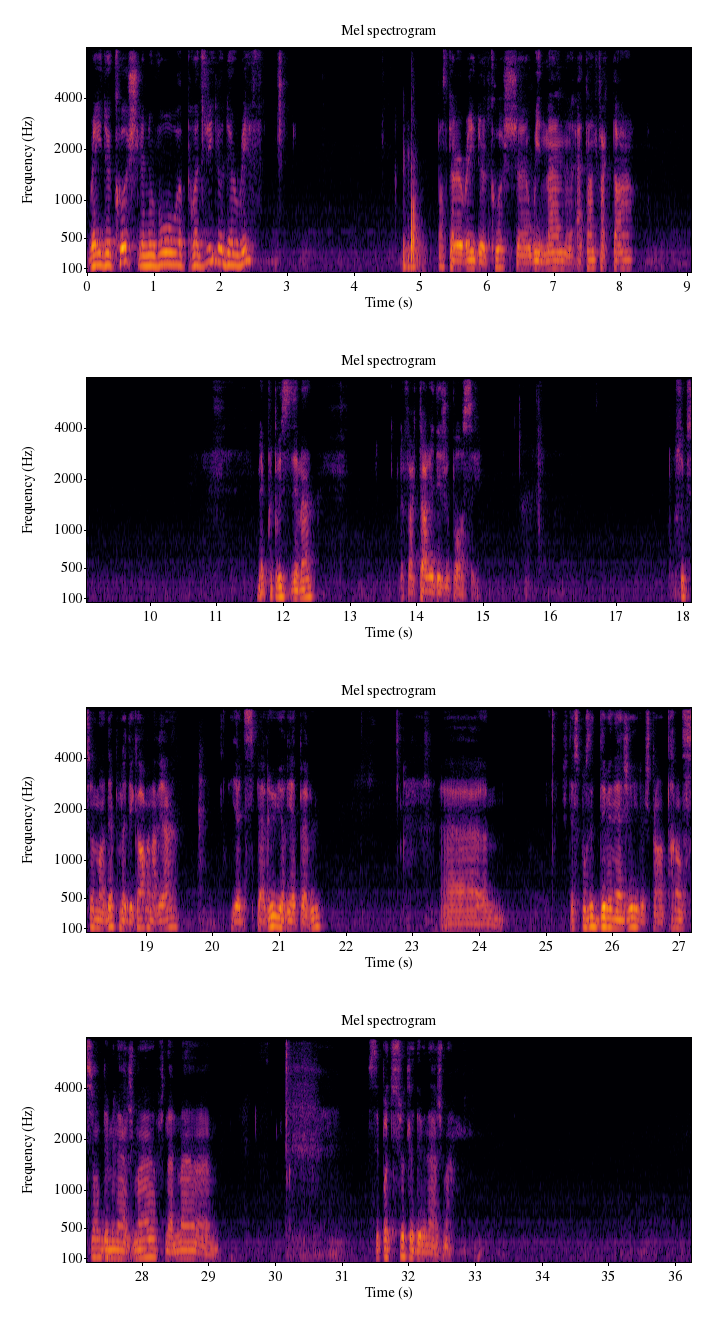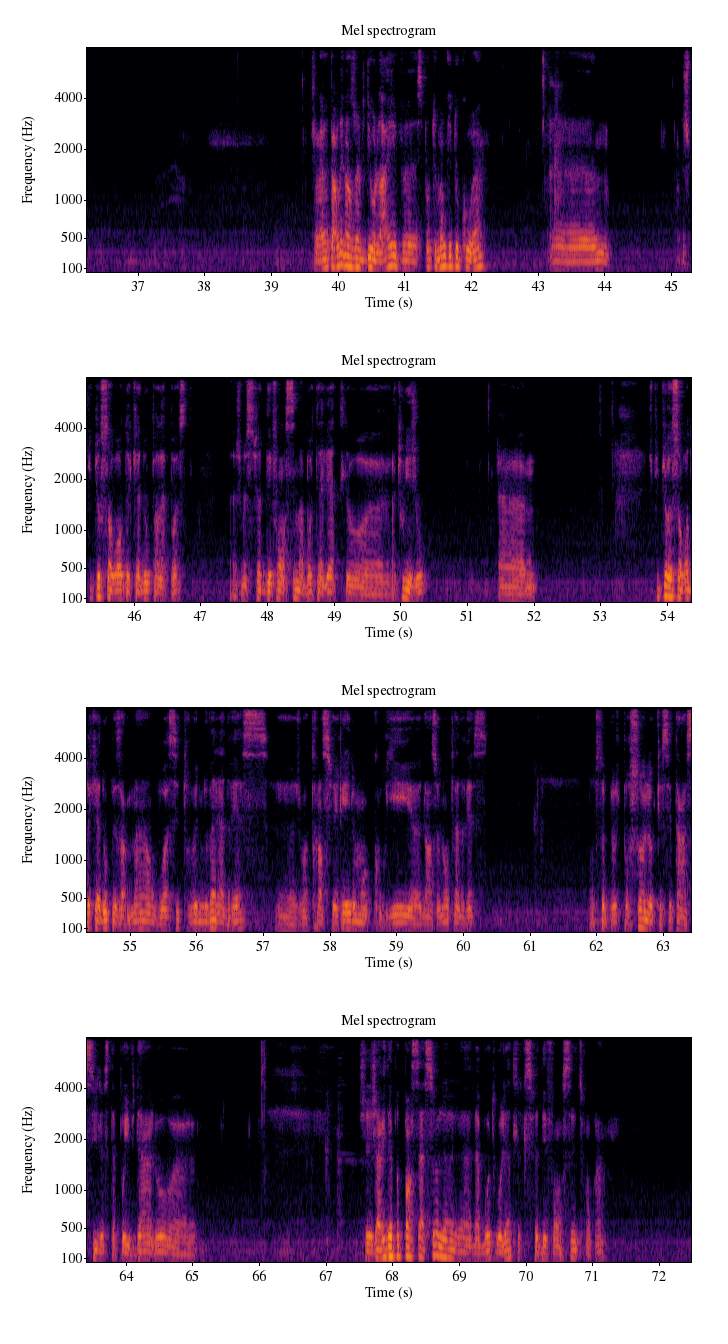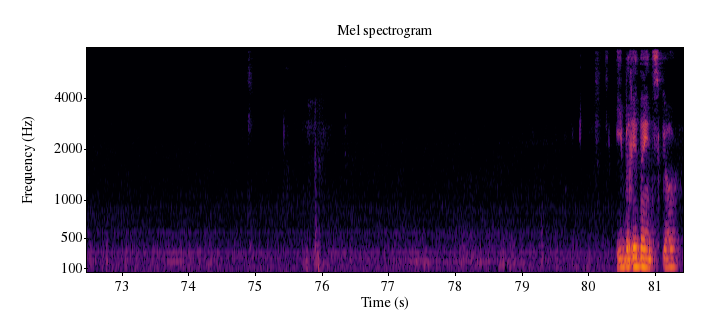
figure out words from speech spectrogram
Raider Kush, le nouveau produit là, de Riff? Pense que le Raider Kush, euh, Winman, euh, attend le facteur. Mais plus précisément, le facteur est déjà passé. Pour ceux qui se demandaient pour le décor en arrière, il a disparu, il a réapparu. Euh, J'étais supposé déménager, j'étais en transition de déménagement. Finalement, c'est pas tout de suite le déménagement. J'en avais parlé dans une vidéo live, euh, c'est pas tout le monde qui est au courant. Euh, je peux plus recevoir de cadeaux par la poste. Euh, je me suis fait défoncer ma boîte à lettres là, euh, à tous les jours. Euh, je peux plus recevoir de cadeaux présentement. On va essayer de trouver une nouvelle adresse. Je vais transférer mon courrier dans une autre adresse. C'est pour ça là, que ces temps-ci, c'était pas évident. Là, euh, J'arrêtais pas de penser à ça, là, la, la boîte aux lettres là, qui se fait défoncer, tu comprends? Hybride Indica.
